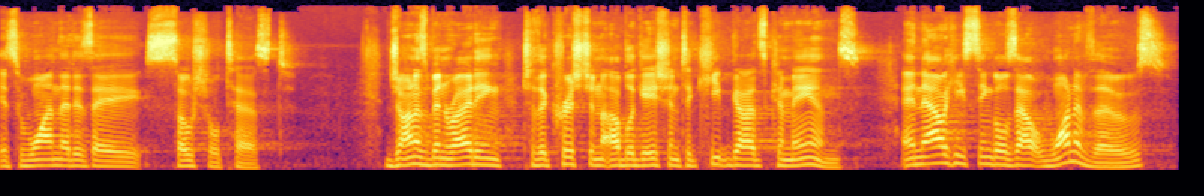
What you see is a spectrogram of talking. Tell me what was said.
It's one that is a social test. John has been writing to the Christian obligation to keep God's commands. And now he singles out one of those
